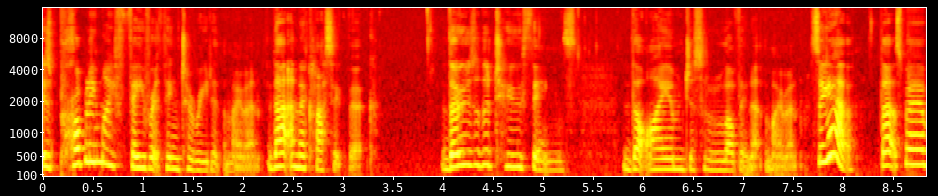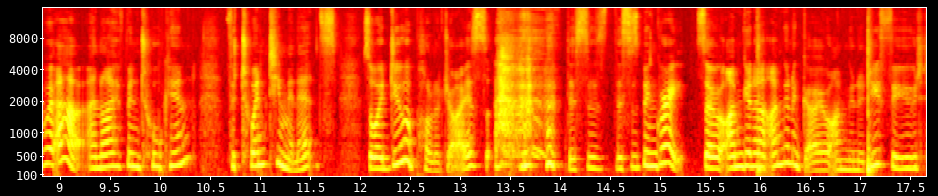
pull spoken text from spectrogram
is probably my favourite thing to read at the moment. That and a classic book. Those are the two things that I am just loving at the moment. So yeah, that's where we're at and I have been talking for 20 minutes so I do apologize this is this has been great. So I'm gonna I'm gonna go I'm gonna do food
